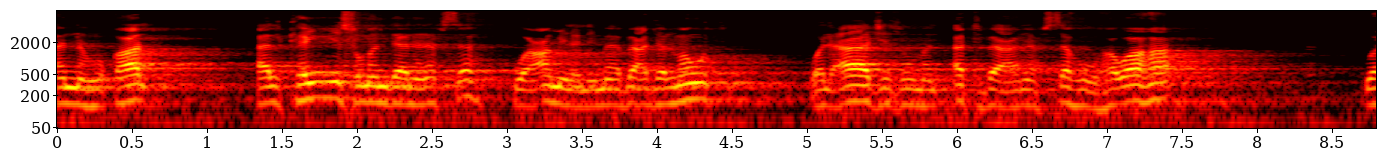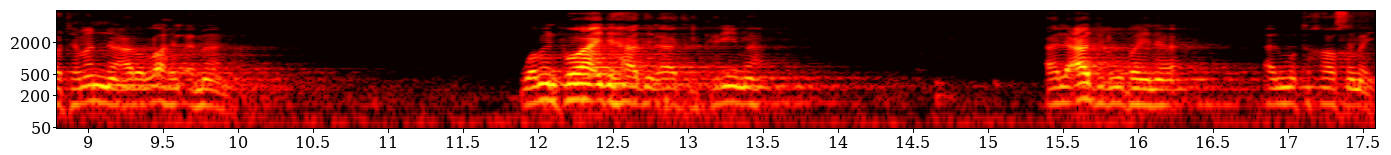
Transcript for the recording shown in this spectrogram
أنه قال الكيس من دان نفسه وعمل لما بعد الموت والعاجز من أتبع نفسه هواها وتمنى على الله الأمان. ومن فوائد هذه الآية الكريمة العدل بين المتخاصمين.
